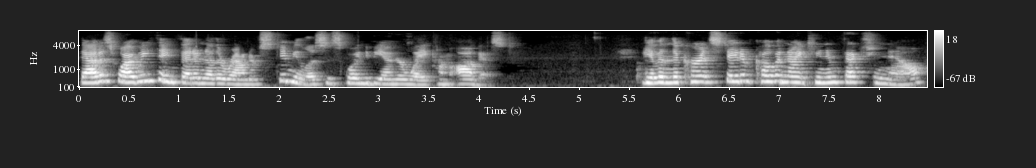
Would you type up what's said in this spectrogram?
That is why we think that another round of stimulus is going to be underway come August. Given the current state of COVID 19 infection now,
